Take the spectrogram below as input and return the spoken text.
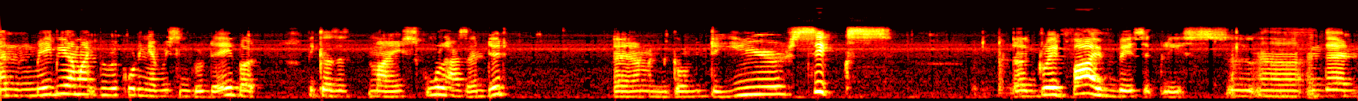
and maybe I might be recording every single day but because my school has ended and I'm going to be going into year 6 uh, grade 5 basically. So, uh, and then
